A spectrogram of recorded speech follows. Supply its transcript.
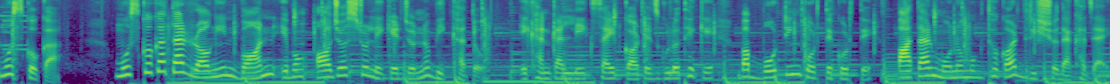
মুসকোকা। মুস্কোকা তার রঙিন বন এবং অজস্র লেকের জন্য বিখ্যাত। এখানকার লেক সাইড কটেজগুলো থেকে বা বোটিং করতে করতে পাতার মনোমুগ্ধকর দৃশ্য দেখা যায়।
